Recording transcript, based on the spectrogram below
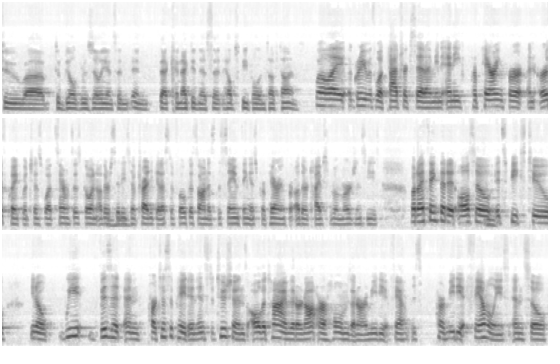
to uh, to build resilience and, and that connectedness that helps people in tough times? Well, I agree with what Patrick said. I mean, any preparing for an earthquake, which is what San Francisco and other mm-hmm. cities have tried to get us to focus on, is the same thing as preparing for other types of emergencies. But I think that it also mm-hmm. it speaks to, you know, we visit and participate in institutions all the time that are not our homes and our immediate families, our immediate families, and so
